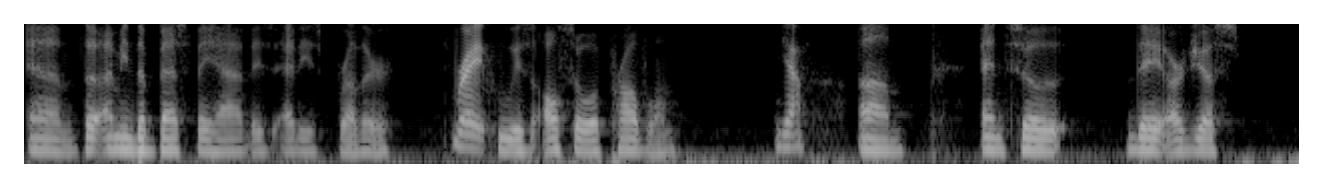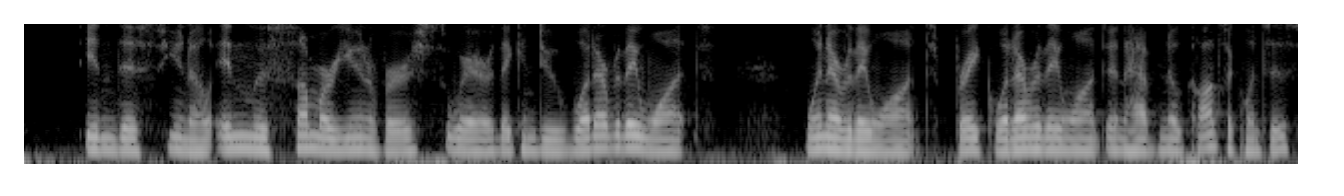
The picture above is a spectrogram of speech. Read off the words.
And the I mean the best they have is Eddy's brother, Right. who is also a problem. Yeah. Um, and so they are just in this, you know, in this summer universe where they can do whatever they want, whenever they want, break whatever they want, and have no consequences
